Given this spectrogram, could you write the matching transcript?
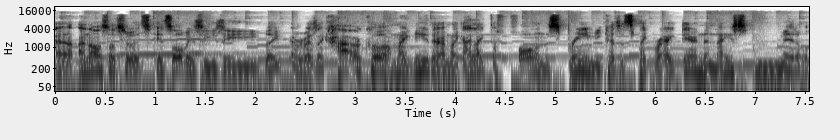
uh, and also too, it's it's always easy. Like everybody's like hot or cold. I'm like neither. I'm like I like the fall and the spring because it's like right there in the nice middle.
